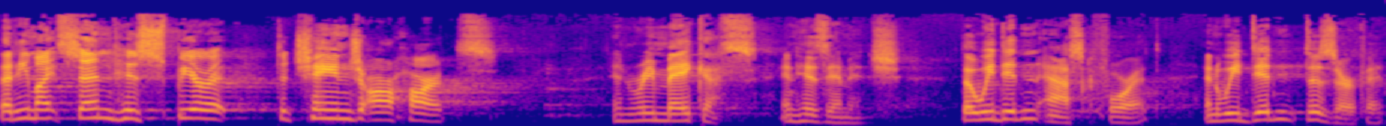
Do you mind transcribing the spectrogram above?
that he might send his spirit to change our hearts and remake us in his image, though we didn't ask for it and we didn't deserve it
